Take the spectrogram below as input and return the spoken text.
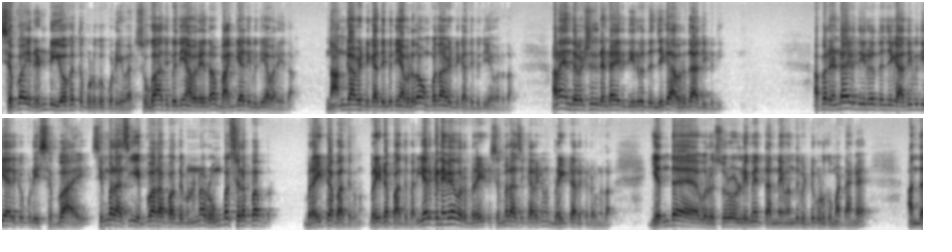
செவ்வாய் ரெண்டு யோகத்தை கொடுக்கக்கூடியவர். சுகாதிபதியும் அவரே தான் பாக்யாதிபதியும் அவரே தான் நான்காம் வீட்டுக்கு அதிபதியும் அவர் தான் ஒன்பதாம் வீட்டுக்கு அதிபதியும் அவர் தான் ஆனால் இந்த வருஷத்துக்கு ரெண்டாயிரத்தி இருபத்தஞ்சுக்கு அவர் தான் அதிபதி. அப்போ ரெண்டாயிரத்தி இருபத்தஞ்சுக்கு அதிபதியாக இருக்கக்கூடிய செவ்வாய் சிம்மராசி எவ்வாறா பார்த்துக்கணுன்னா ரொம்ப சிறப்பாக பிரைட்டாக பார்த்துக்கணும். பிரைட்டாக பார்த்துப்பார். ஏற்கனவே ஒரு பிரைட் சிம்மராசிக்காரங்க பிரைட்டாக இருக்கிறவங்க தான். எந்த ஒரு சூழல்லையுமே தன்னை வந்து விட்டு கொடுக்க மாட்டாங்க. அந்த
